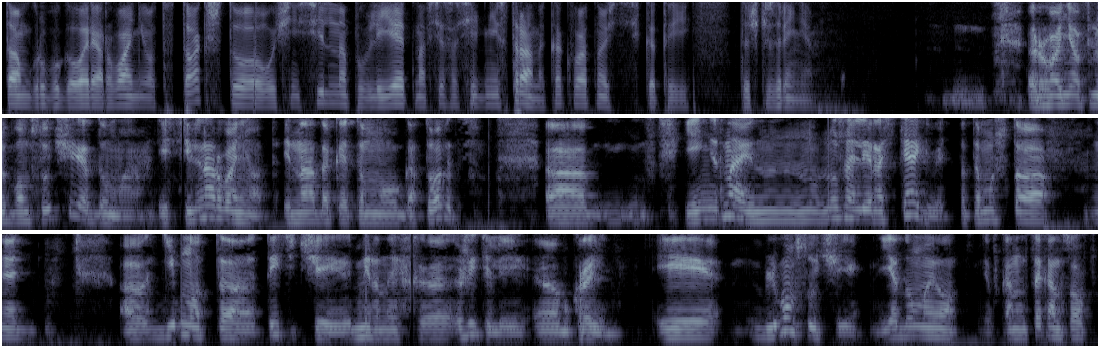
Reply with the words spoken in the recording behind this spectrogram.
там, грубо говоря, рванет так, что очень сильно повлияет на все соседние страны. Как вы относитесь к этой точке зрения? Рванет в любом случае, я думаю, и сильно рванет, и надо к этому готовиться. А, я не знаю, ну, нужно ли растягивать, потому что э, э, гибнут э, тысячи мирных жителей в Украине. И в любом случае, я думаю, в конце концов,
